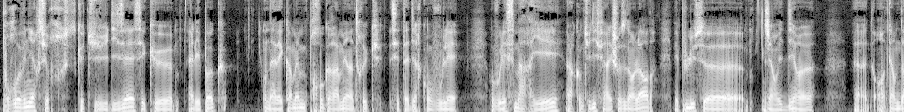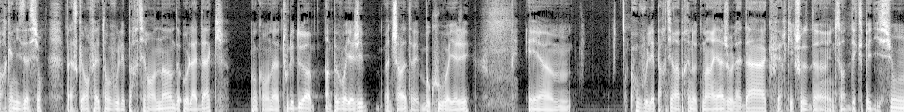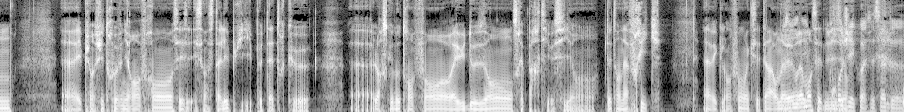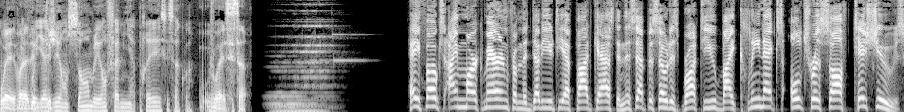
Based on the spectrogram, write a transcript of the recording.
pour revenir sur ce que tu disais, c'est que à l'époque, on avait quand même programmé un truc, c'est-à-dire qu'on voulait on voulait se marier. Alors comme tu dis, faire les choses dans l'ordre, mais plus, j'ai envie de dire, en termes d'organisation, parce qu'en fait, on voulait partir en Inde, au Ladakh. Donc on a tous les deux un, peu voyagé. Anne-Charlotte avait beaucoup voyagé. Et euh, on voulait partir après notre mariage au Ladakh, faire quelque chose d'une sorte d'expédition. euh, et puis ensuite revenir en France et, s'installer. Puis peut-être que euh, lorsque notre enfant aurait eu deux ans, on serait parti aussi peut-être en Afrique avec l'enfant, etc. On avait vraiment cette vision. projets, quoi, c'est ça, de, Ouais, de voilà, des- voyager ensemble et en famille après, c'est ça, quoi. Ouais, c'est ça. Hey, folks, I'm Mark Marin from the WTF Podcast, and this episode is brought to you by Kleenex Ultra Soft Tissues,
